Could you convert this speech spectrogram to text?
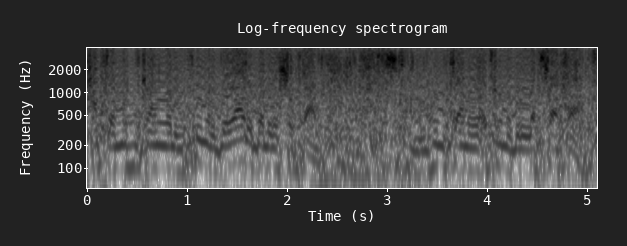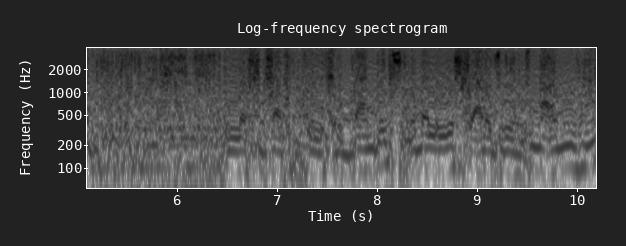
حتى أنهم كانوا يلبسون الجوارب للحفاظ هم كانوا يأتون باللفافات اللفافات ال bandage بل يسكى على جريم يصنعونها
